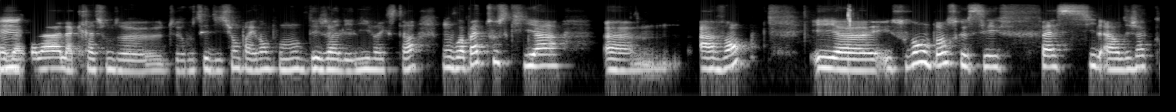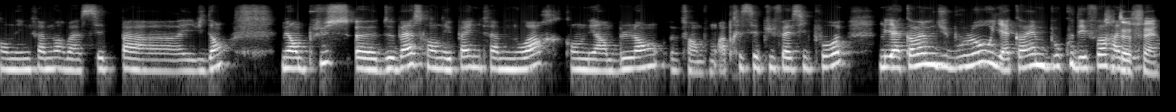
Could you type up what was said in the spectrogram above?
Euh, mm. ben, voilà, la création de, de Roots Édition, par exemple, on montre déjà les livres, etc. On voit pas tout ce qu'il y a avant. Et, et, souvent, on pense que c'est facile. Alors déjà, quand on est une femme noire, bah, c'est pas évident. Mais en plus, euh, de base, quand on n'est pas une femme noire, quand on est un blanc, enfin bon, après c'est plus facile pour eux, mais il y a quand même du boulot, il y a quand même beaucoup d'efforts à, à fait.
